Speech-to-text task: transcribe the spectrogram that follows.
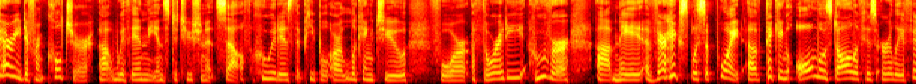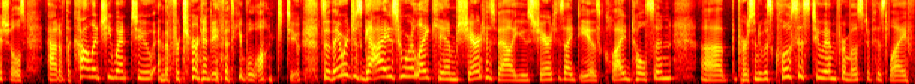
very different culture uh, within the institution itself, who it is that people are looking to for authority. Hoover uh, made a very explicit point of picking almost all of his early officials out of the college he went to and the fraternity that he belonged to. So they were just guys who were like him, shared his values, shared his ideas. Clyde Tolson, uh, the person who was closest to him for most of his life,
